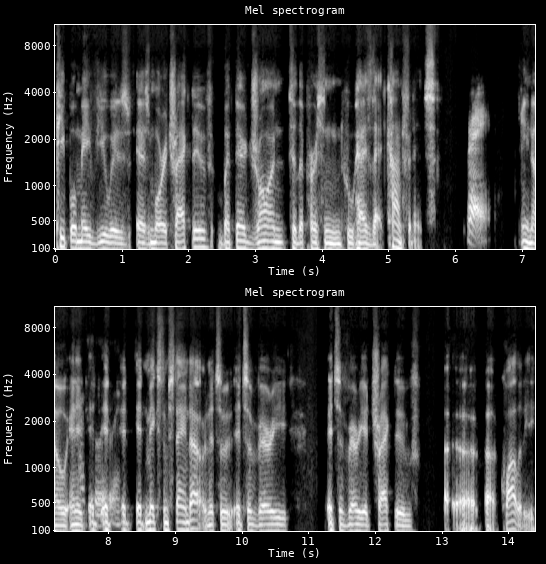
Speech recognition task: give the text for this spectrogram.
people may view as as more attractive but they're drawn to the person who has that confidence. Right. You know and it it, it, it, it, makes them stand out and it's a it's a very it's a very attractive uh, uh, quality.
